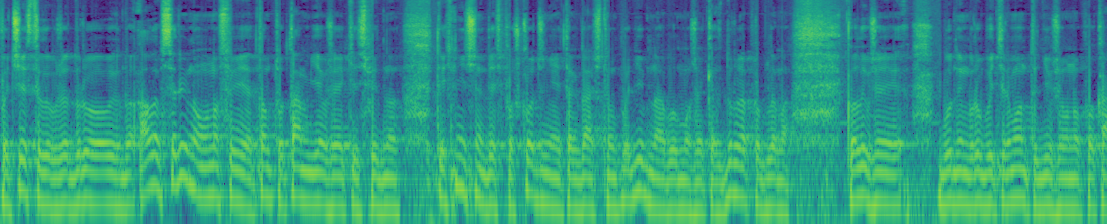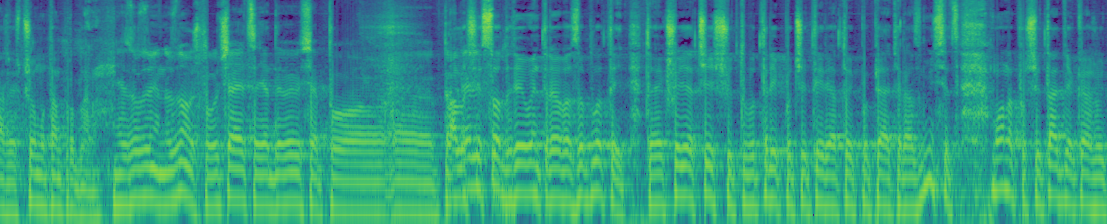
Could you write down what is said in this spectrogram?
почистили вже другого вигляду, але все рівно воно своє. Тобто там є вже якісь видно технічні, десь пошкодження і так далі, тому подібне, або може якась друга проблема. Коли вже будемо робити ремонт, тоді вже воно покаже, в чому там проблема. Я зрозумів. Ну знову ж виходить, я дивився по е, Але 600 гривень треба заплатити. То якщо я чищу по 3, по 4, а то й по 5 разів в місяць, можна посчитати, як кажуть,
